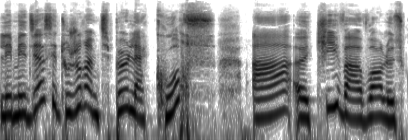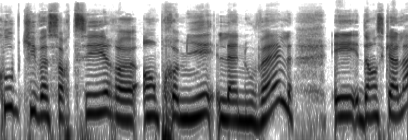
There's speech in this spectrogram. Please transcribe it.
les médias c'est toujours un petit peu la course à euh, qui va avoir le scoop, qui va sortir en premier la nouvelle, et dans ce cas-là,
